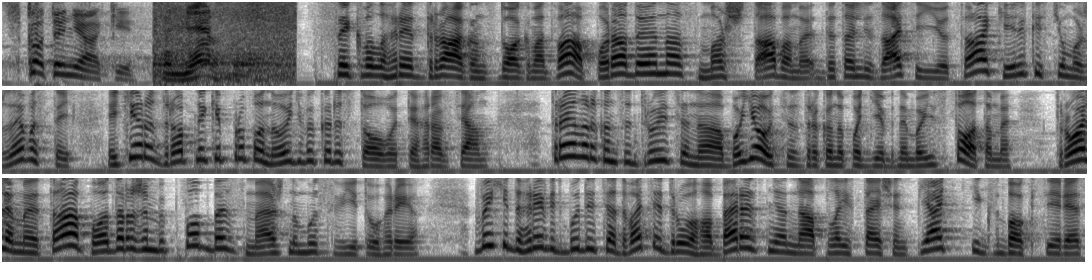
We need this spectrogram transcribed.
скотиняки. Це мерзость. Сиквел гри Dragon's Dogma 2 порадує нас масштабами, деталізацією та кількістю можливостей, які розробники пропонують використовувати гравцям. Трейлер концентрується на бойовці з драконоподібними істотами, тролями та подорожами по безмежному світу гри. Вихід гри відбудеться 22 березня на PlayStation 5, Xbox Series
